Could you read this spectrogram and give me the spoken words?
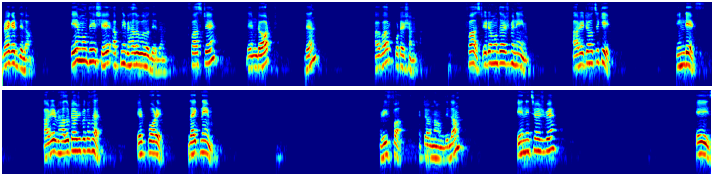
ব্র্যাকেট দিলাম। এর মধ্যে এসে আপনি ভ্যালুগুলো দেবেন। ফার্স্টে দেন ডট দেন আবার কোটেশন ফার্স্ট এটার মধ্যে আসবে নেম আর এটা হচ্ছে কি? ইন্ডেক্স আর এর ভ্যালুটা আসবে কোথায়? এর পরে লাইক নেম রিফাত একটা নাম দিলাম। এর নিচে আসবে এজ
